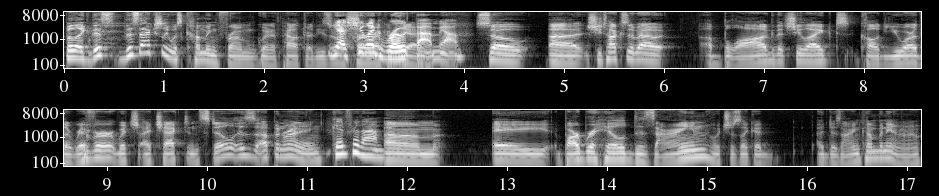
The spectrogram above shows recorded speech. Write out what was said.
But like this, this actually was coming from Gwyneth Paltrow. These are yeah, she like wrote yeah. them. Yeah. So uh, she talks about a blog that she liked called "You Are the River," which I checked and still is up and running. Good for them. um a Barbara Hill design, which was like a a design company. I don't know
